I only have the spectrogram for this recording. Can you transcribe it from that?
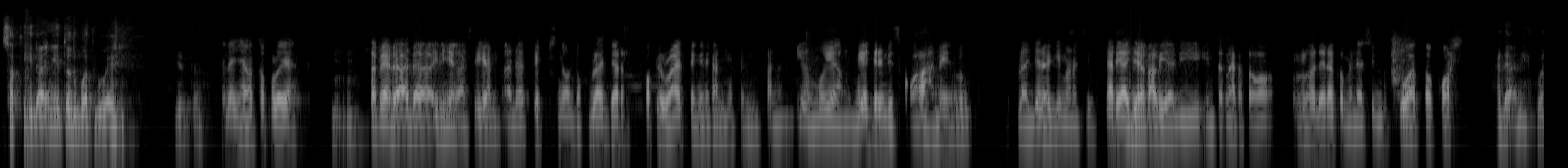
setidaknya itu buat gue. gitu. setidaknya untuk lu ya Mm-mm. tapi ada ada ininya nggak sih kan ada tips nggak untuk belajar copywriting ini kan mungkin bukan ilmu yang diajarin di sekolah nih lu belajarnya gimana sih cari aja kali ya di internet atau lu ada rekomendasi buku atau course Ada nih gue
